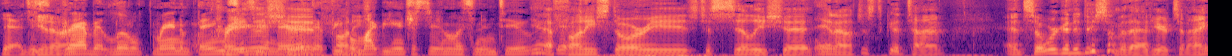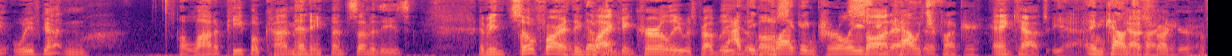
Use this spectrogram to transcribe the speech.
Yeah, just You know, grab at little random things crazy here and there shit, that people funny- might be interested in listening to. Yeah, funny stories, just silly shit. You know, just a good time. And so we're going to do some of that here tonight. We've gotten a lot of people commenting on some of these. I mean, so far, I think The- Black and Curly was probably I the think most Black and Curly's sought and Couch. Fucker. and couch, yeah, And Couch fucker, of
